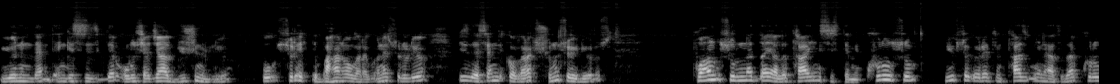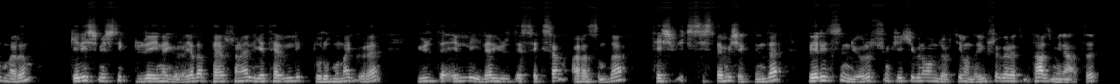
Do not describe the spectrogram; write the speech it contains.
yönünden dengesizlikler oluşacağı düşünülüyor. Bu sürekli bahane olarak öne sürülüyor. Biz de sendik olarak şunu söylüyoruz. Puan usulüne dayalı tayin sistemi kurulsun. Yüksek öğretim tazminatı da kurumların gelişmişlik düzeyine göre ya da personel yeterlilik durumuna göre %50 ile %80 arasında teşvik sistemi şeklinde verilsin diyoruz. Çünkü 2014 yılında yüksek öğretim tazminatı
